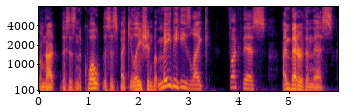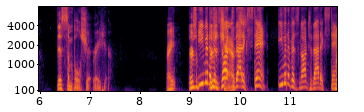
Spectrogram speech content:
I'm not, this isn't a quote, this is speculation, but maybe he's like, fuck this, I'm better than this. This is some bullshit right here. Right? There's a, even if it's not to that extent even if it's not to that extent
